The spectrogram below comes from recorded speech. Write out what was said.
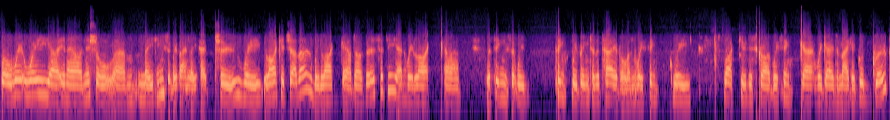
Well, we, we uh, in our initial um, meetings, we've only had two, we like each other, we like our diversity, and we like uh, the things that we think we bring to the table, and we think we, like you described, we think uh, we're going to make a good group.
